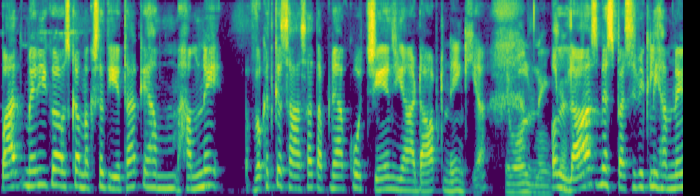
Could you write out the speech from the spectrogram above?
بات میری کا اس کا مقصد یہ تھا کہ ہم ہم نے وقت کے ساتھ ساتھ اپنے آپ کو چینج یا اڈاپٹ نہیں کیا نہیں اور لاسٹ میں اسپیسیفکلی ہم نے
